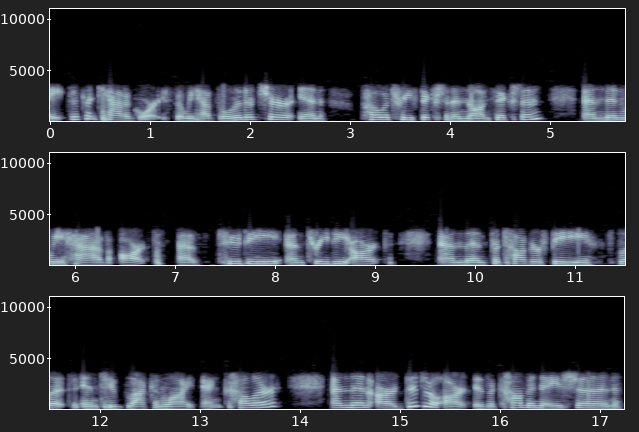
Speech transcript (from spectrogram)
eight different categories. So we have the literature in poetry, fiction, and nonfiction. And then we have art as 2D and 3D art. And then photography split into black and white and color. And then our digital art is a combination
